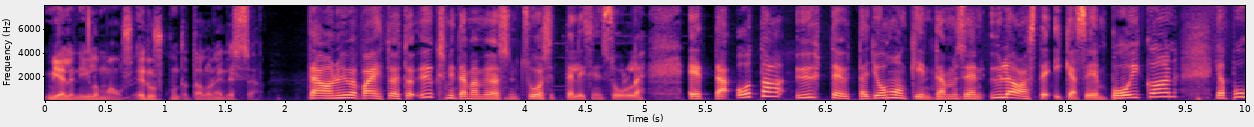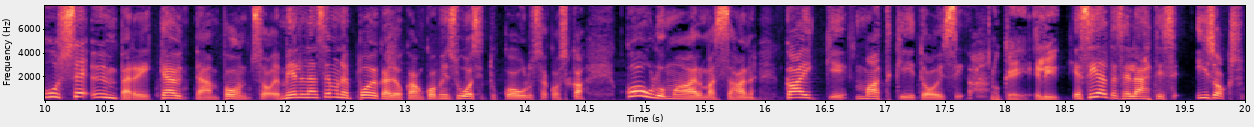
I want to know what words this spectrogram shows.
mielenilmaus eduskuntatalon edessä. Tämä on hyvä vaihtoehto. Yksi, mitä mä myös nyt suosittelisin sulle, että ota yhteyttä johonkin tämmöiseen yläasteikäiseen poikaan ja puhu se ympäri käyttäen pontsoa. Ja mielellään semmoinen poika, joka on kovin suosittu koulussa, koska koulumaailmassahan kaikki matkii toisiaan. Okei, eli Ja sieltä se lähtisi isoksi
